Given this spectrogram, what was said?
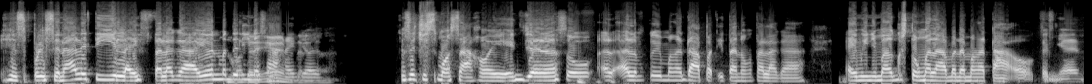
his personality, life talaga, yun madali na Madali sa akin yun. na. Kasi chismosa ako eh, in general. So, al- alam ko yung mga dapat itanong talaga. I mean, yung mga gustong malaman ng mga tao. Ganyan.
